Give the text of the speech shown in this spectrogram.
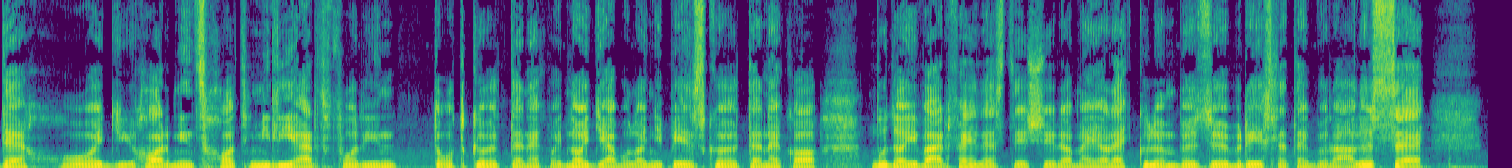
de hogy 36 milliárd forint ott költenek, vagy nagyjából annyi pénzt költenek a budai vár fejlesztésére, amely a legkülönbözőbb részletekből áll össze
